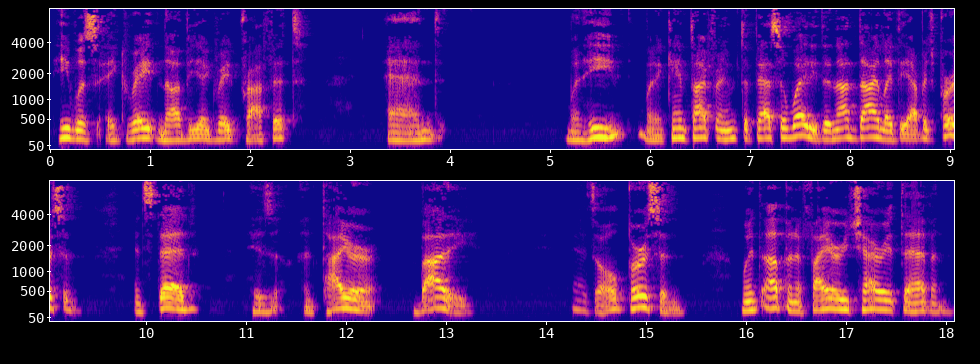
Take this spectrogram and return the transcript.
He was a great Navi, a great prophet, and when he, when it came time for him to pass away, he did not die like the average person. Instead, his entire body, as a whole person, went up in a fiery chariot to heaven.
